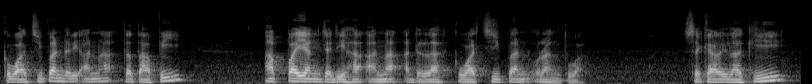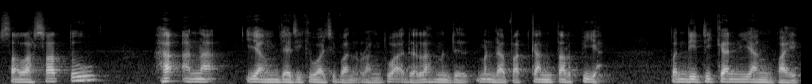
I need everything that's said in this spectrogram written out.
kewajiban dari anak, tetapi apa yang jadi hak anak adalah kewajiban orang tua. Sekali lagi, salah satu hak anak yang menjadi kewajiban orang tua adalah mendapatkan tarbiyah, pendidikan yang baik.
